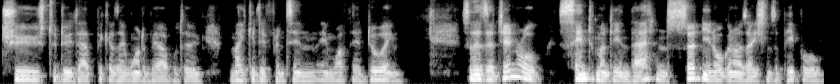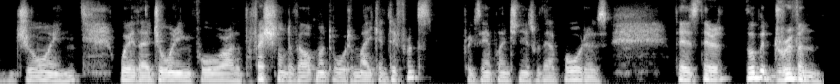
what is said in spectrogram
choose to do that because they want to be able to make a difference in in what they're doing. So there's a general sentiment in that, and certainly in organisations that people join, where they're joining for either professional development or to make a difference. For example, Engineers Without Borders, there's they're a little bit driven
